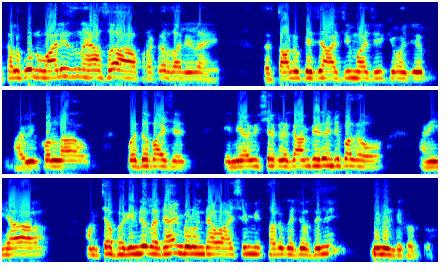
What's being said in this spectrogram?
त्याला कोण वालीच नाही असा हा प्रकार झालेला आहे. तर तालुक्याची आजी माजी किंवा जे भाविकांना पद पाहिजेत त्यांनी या विषयाकडे गांभीर्याने बघावं आणि ह्या आमच्या भगिनीला न्याय मिळवून द्यावा अशी मी तालुक्याच्या वतीने विनंती करतो.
